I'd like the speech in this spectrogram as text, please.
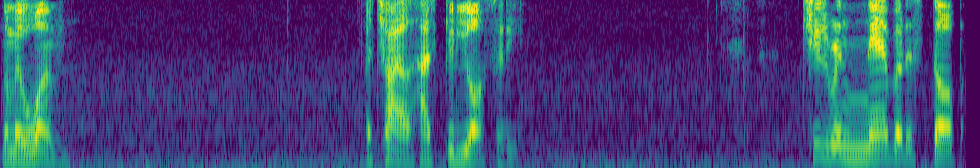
Number one, a child has curiosity. Children never stop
